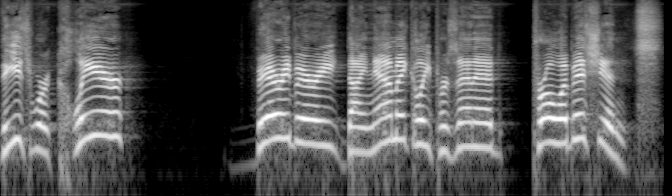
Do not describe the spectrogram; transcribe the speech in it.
these were clear, very, very dynamically presented prohibitions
